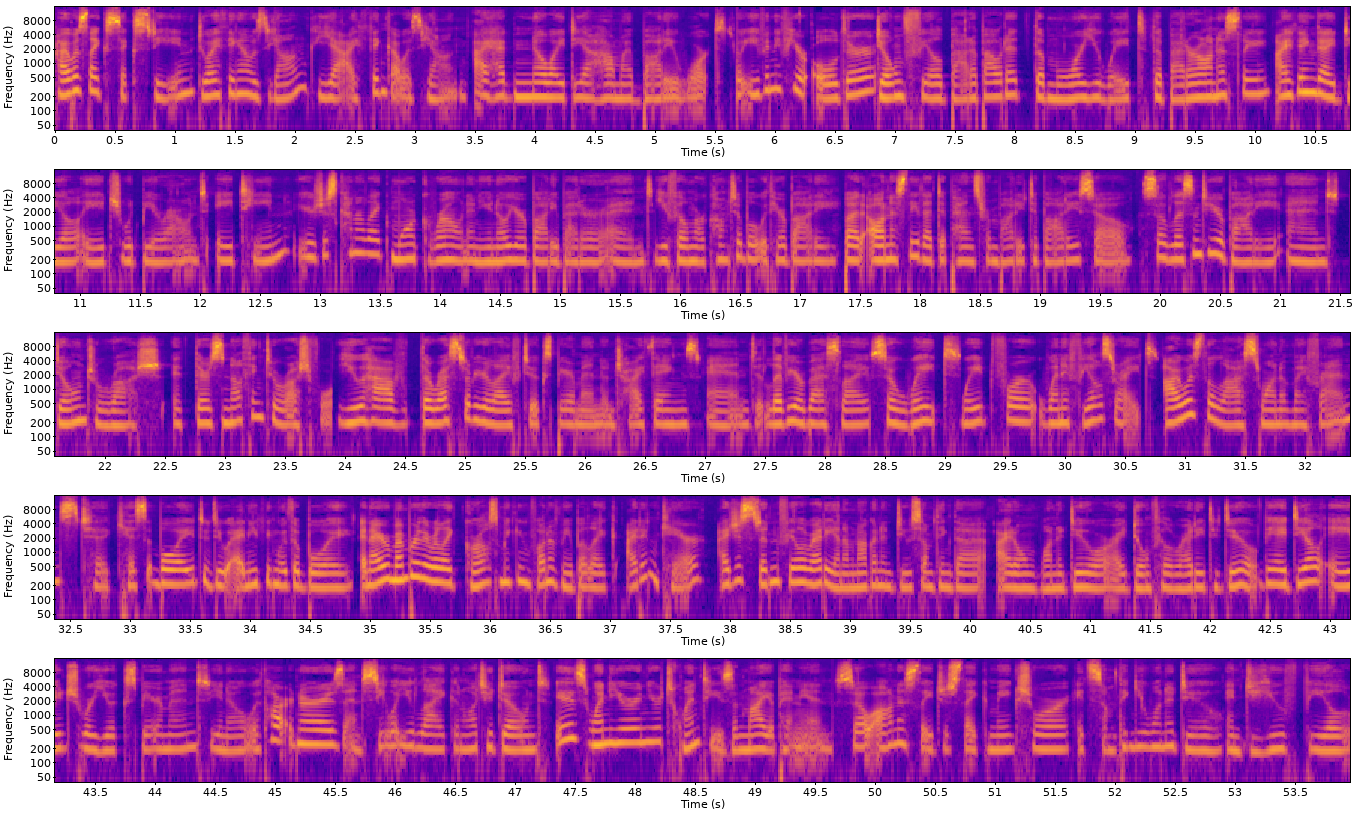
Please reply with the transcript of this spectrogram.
I was like 16. Do I think I was young? Yeah, I think I was young. I had no idea how my body worked. So even if you're older, don't feel bad about it. The more you wait, the better, honestly. I think the ideal age would be around 18. You're just kind of like more grown and you know your body better and you feel more comfortable with your body. But honestly, that depends from body to body. So, so listen to your body and don't rush. It, there's nothing to rush for. You have the rest of your life to experiment and try things and live your best life. So wait, wait for when it feels right. I was the last one of my friends to kiss a boy, to do anything with a boy. And I remember there were like girls making fun of me, but like I didn't care. I just didn't feel ready and I'm not going to do something that I don't want to do or I don't feel ready to do. The ideal age where you experiment, you know, with partners and see what you like and what you don't is when you're in your 20s, in my opinion. So honestly, just like make sure it's something you want to do and you feel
